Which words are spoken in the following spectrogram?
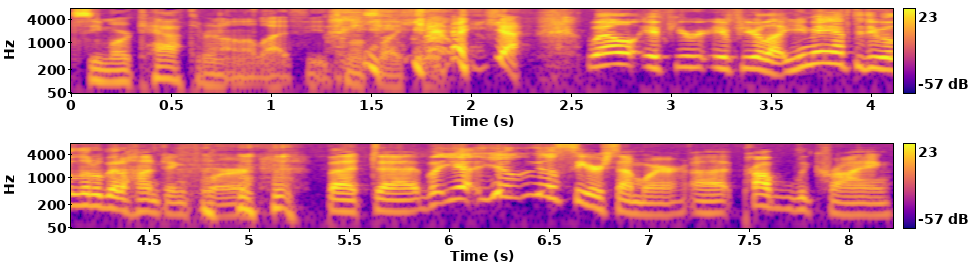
see more Kathryn on the live feeds, most likely. yeah. Well, if you're if you're like, you may have to do a little bit of hunting for her, but uh, but yeah, you'll, you'll see her somewhere, uh, probably crying.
